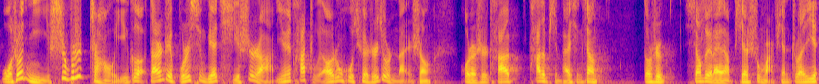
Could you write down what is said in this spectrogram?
我说你是不是找一个？当然这不是性别歧视啊，因为他主要用户确实就是男生，或者是他他的品牌形象都是相对来讲偏数码偏专业。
